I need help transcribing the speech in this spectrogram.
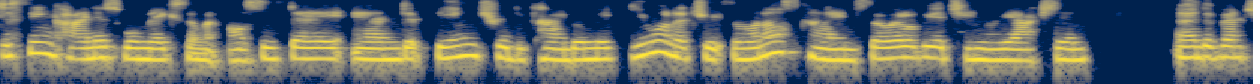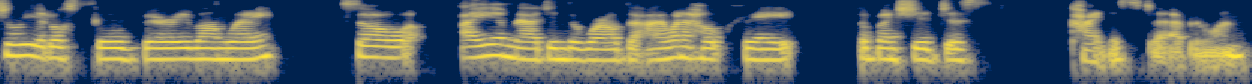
Just seeing kindness will make someone else's day, and being treated kind will make you want to treat someone else kind. So it'll be a chain reaction, and eventually it'll go a very long way. So I imagine the world that I want to help create a bunch of just kindness to everyone.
